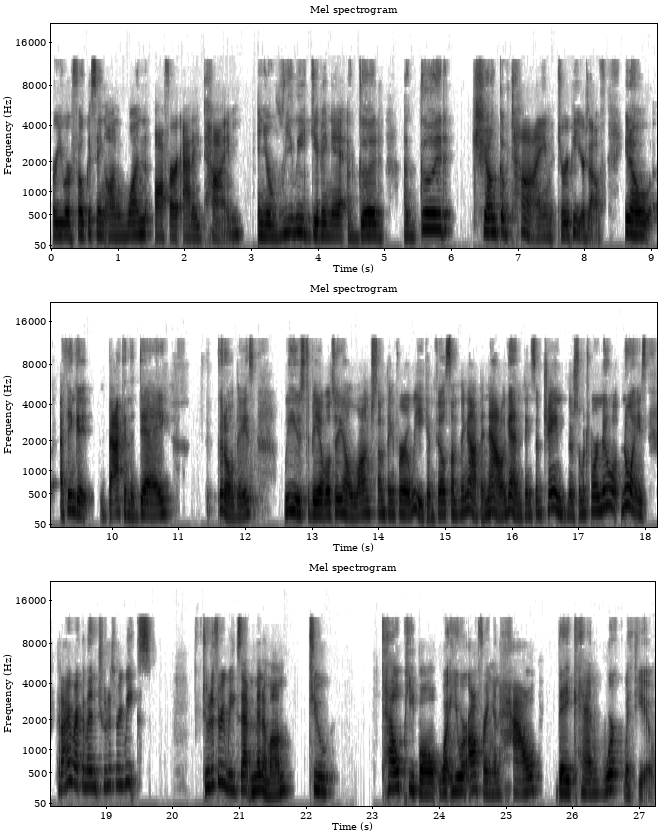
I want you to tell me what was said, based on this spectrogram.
where you are focusing on one offer at a time and you're really giving it a good a good chunk of time to repeat yourself. You know, I think it back in the day, good old days, we used to be able to, you know, launch something for a week and fill something up. And now again, things have changed. There's so much more no- noise that I recommend 2 to 3 weeks two to three weeks at minimum to tell people what you are offering and how they can work with you.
